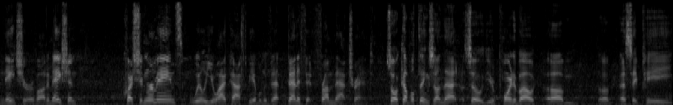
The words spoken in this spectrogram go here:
nature of automation. Question remains, will UiPath be able to benefit from that trend? So a couple things on that. So your point about um, uh, SAP, you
